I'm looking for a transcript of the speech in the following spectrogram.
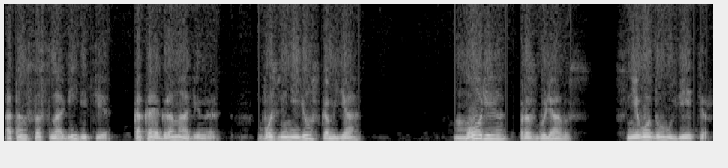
а там сосна, видите, какая громадина. Возле нее скамья. Море разгулялось. С него дул ветер.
